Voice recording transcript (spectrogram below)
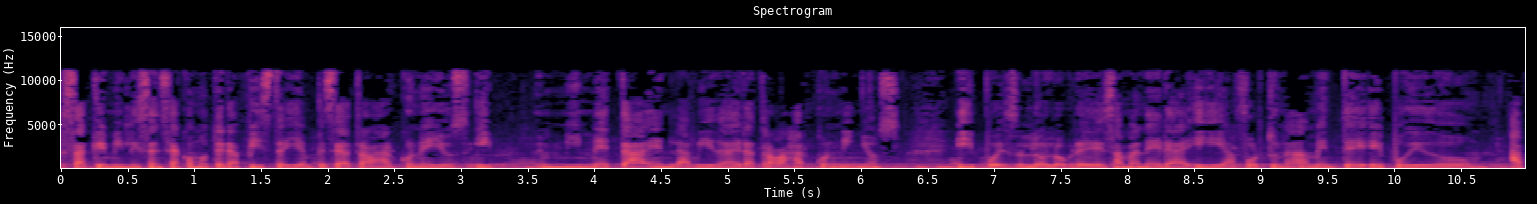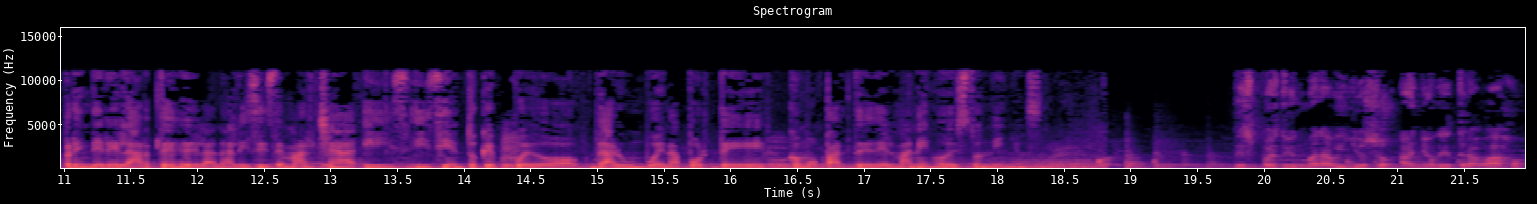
saqué mi licencia como terapista y empecé a trabajar con ellos y mi meta en la vida era trabajar con niños y pues lo logré de esa manera y afortunadamente he podido aprender el arte del análisis de marcha y, y siento que puedo dar un buen aporte como parte del manejo de estos niños. Después de un maravilloso año de trabajo,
